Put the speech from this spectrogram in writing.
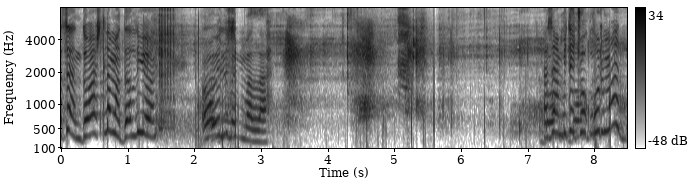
Hasan doğaçlama dalıyorsun. Aa, Ölürsün valla. Hasan bir de çok vurma.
